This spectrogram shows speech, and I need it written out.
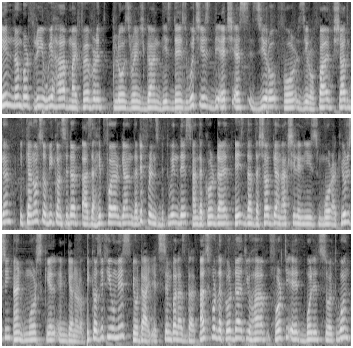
In number 3 we have my favorite close range gun these days which is the HS0405 shotgun. It can also be considered as a hipfire gun. The difference between this and the cordite is that the shotgun actually needs more accuracy and more skill in general. Because if you miss you die. It's simple as that. As for the cordite you have 48 bullets so it won't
